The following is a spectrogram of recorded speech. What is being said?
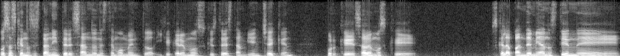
cosas que nos están interesando en este momento y que queremos que ustedes también chequen, porque sabemos que, pues, que la pandemia nos tiene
